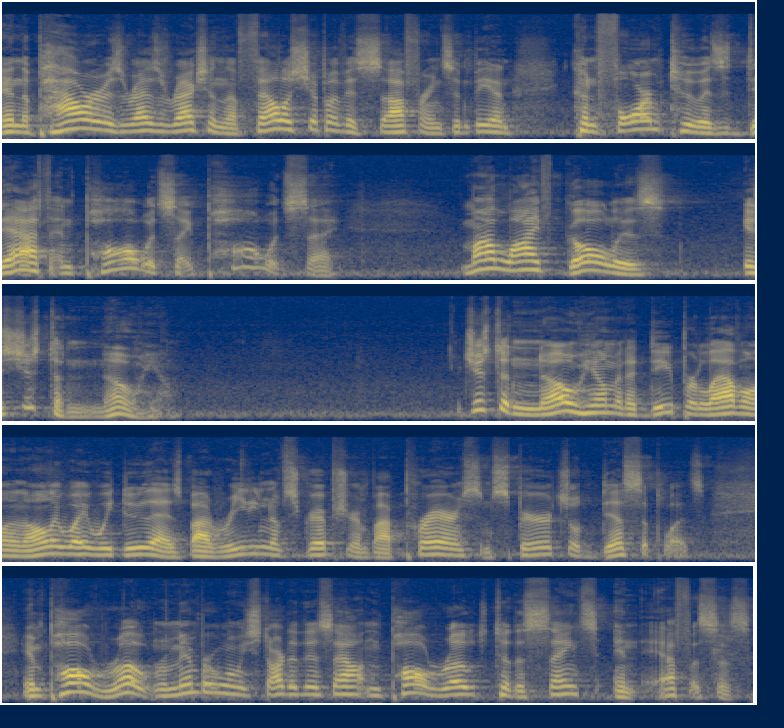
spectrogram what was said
And the power of his resurrection, the fellowship of his sufferings, and being conformed to his death. And Paul would say, Paul would say, My life goal is, is just to know him just to know Him at a deeper level. And the only way we do that is by reading of Scripture and by prayer and some spiritual disciplines. And Paul wrote, remember when we started this out? And Paul wrote to the saints in Ephesus.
